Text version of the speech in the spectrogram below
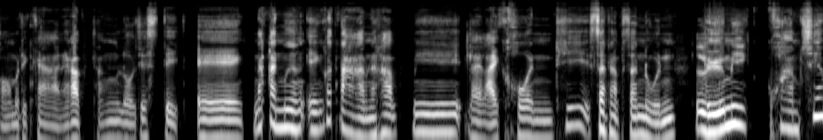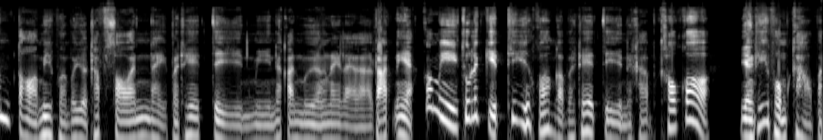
ของอเมริกานะครับ ทั้งโลจิสติกเอง นักการเมืองเองก็ตามนะครับ มีหลาย ๆ คนที่สนับสนุน หรือมีความเชื่อมต่อมีผลประโยชน์ทับซ้อนในประเทศจีน มีนักการเมืองในหลาย ๆ รัฐเนี่ยก็มีธุรกิจที่เกี่ยวข้องกับประเทศจีนนะครับเขาก็อย่างที่ผมกล่าวไป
